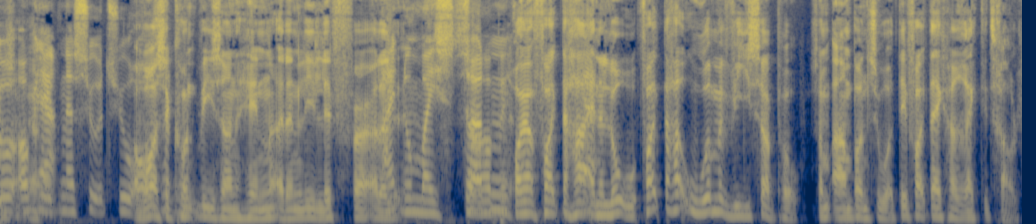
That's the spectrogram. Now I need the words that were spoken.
så- så- okay, ja. den er 27 Og år. hvor er sekundviseren henne? Er den lige lidt før? Eller Nej, nu må I stoppe. Sådan. Prøv at høre, folk, der har ja. analog, folk, der har uger med viser på, som armbåndsur, det er folk, der ikke har rigtig travlt.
